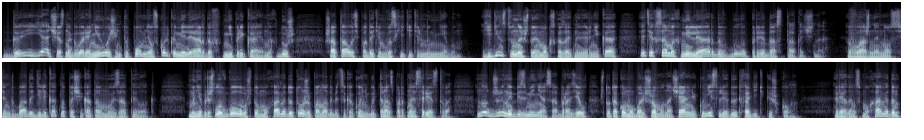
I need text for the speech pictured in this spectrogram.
Да и я, честно говоря, не очень-то помнил, сколько миллиардов неприкаянных душ шаталось под этим восхитительным небом. Единственное, что я мог сказать наверняка, этих самых миллиардов было предостаточно. Влажный нос Синдбада деликатно пощекотал мой затылок. Мне пришло в голову, что Мухаммеду тоже понадобится какое-нибудь транспортное средство, но Джин и без меня сообразил, что такому большому начальнику не следует ходить пешком. Рядом с Мухаммедом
